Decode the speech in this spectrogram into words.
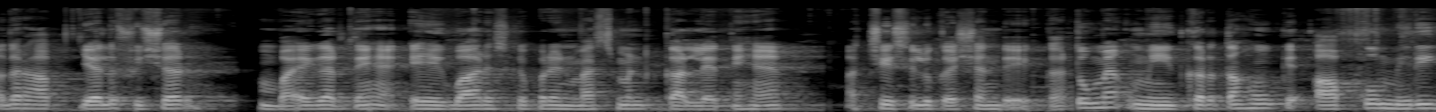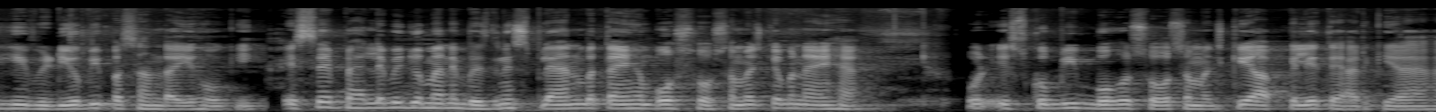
अगर आप येलो फिशर बाय करते हैं, एक बार इसके ऊपर इन्वेस्टमेंट कर लेते हैं, अच्छी सी लोकेशन देखकर तो मैं उम्मीद करता हूँ कि आपको मेरी ये वीडियो भी पसंद आई होगी। इससे पहले भी जो मैंने बिज़नेस प्लान बताए हैं, वो सोच समझ के बनाए हैं। और इसको भी बहुत सोच समझ के आपके लिए तैयार किया है।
